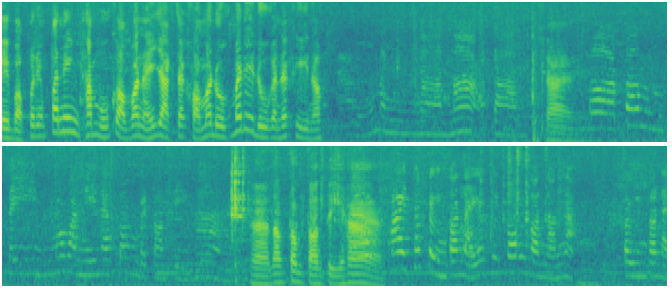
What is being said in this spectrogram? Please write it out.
ยบอกป้านิ่งป้านิ่งทำหมูกรอบวันไหนอยากจะขอมาดูไม่ได้ดูกันสักทีเนาะ ใช่ก็ต้มตีเมื่อวันนี้นะต้มไปตอนตีห้านะอ่าต้องต้มตอนตีห้าไม่ถ้าตื่นตอนไหนก็คือต้มตอนนั้นอะตื่นตอนไหน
